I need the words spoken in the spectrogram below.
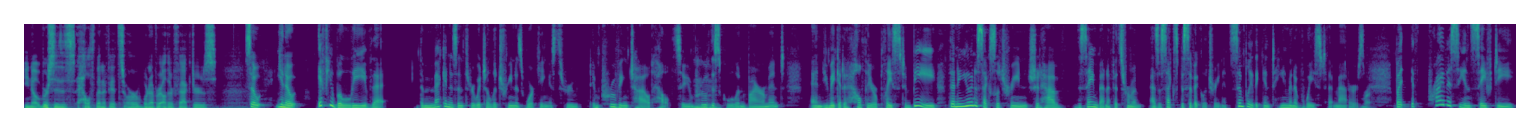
you know, versus health benefits or whatever other factors? So, you know, if you believe that the mechanism through which a latrine is working is through improving child health, so you improve mm-hmm. the school environment and you make it a healthier place to be, then a unisex latrine should have the same benefits from a, as a sex specific latrine. It's simply the containment of waste that matters. Right. But if privacy and safety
